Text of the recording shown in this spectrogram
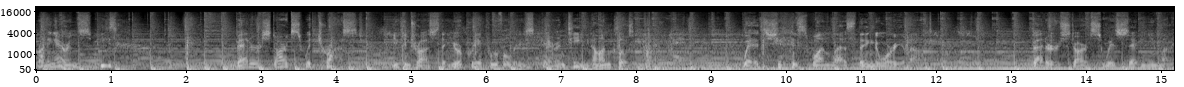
running errands easy. Better starts with trust. You can trust that your pre-approval is guaranteed on closing which is one less thing to worry about. Better starts with saving you money.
